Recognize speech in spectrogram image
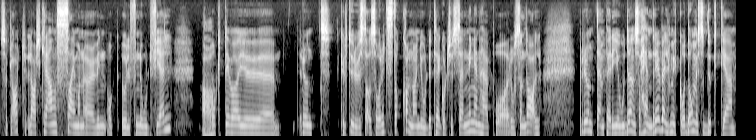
såklart Lars Krantz, Simon Irwin och Ulf Nordfjell. Ja. Och det var ju eh, runt kulturhuvudstadsåret i Stockholm när de gjorde trädgårdsutställningen här på Rosendal. Runt den perioden så hände det väldigt mycket och de är så duktiga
